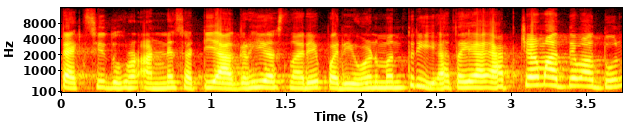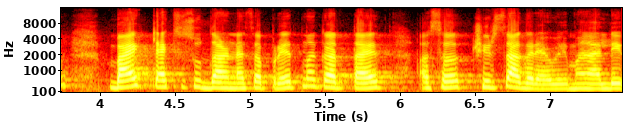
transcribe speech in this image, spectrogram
टॅक्सी धोरण आणण्यासाठी आग्रही असणारे परिवहन मंत्री आता या ॲपच्या माध्यमातून बाईक टॅक्सी सुधारण्याचा प्रयत्न करतायत असं क्षीरसागर यावेळी म्हणाले.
